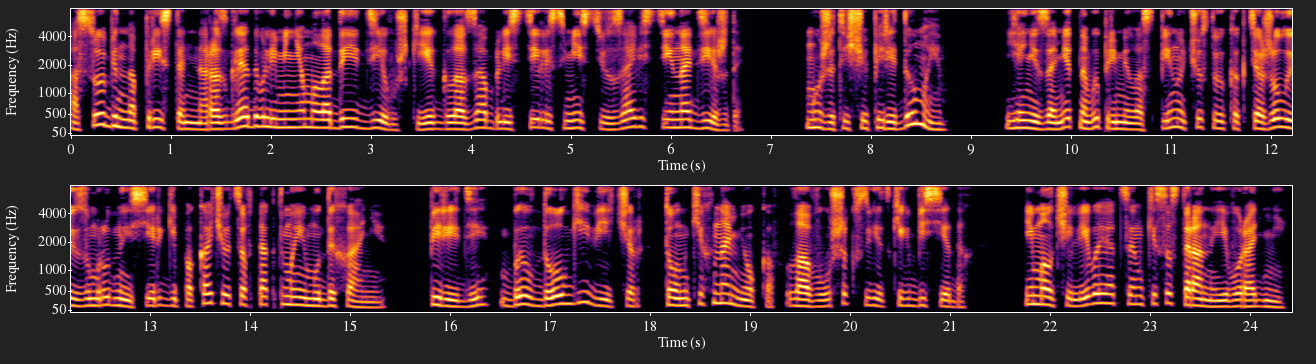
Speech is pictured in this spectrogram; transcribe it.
Особенно пристально разглядывали меня молодые девушки, их глаза блестели смесью зависти и надежды. «Может, еще передумаем?» Я незаметно выпрямила спину, чувствуя, как тяжелые изумрудные серьги покачиваются в такт моему дыханию. Впереди был долгий вечер тонких намеков, ловушек в светских беседах и молчаливой оценки со стороны его родни.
